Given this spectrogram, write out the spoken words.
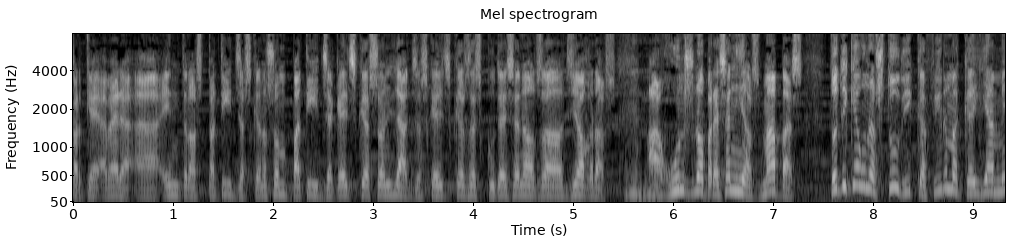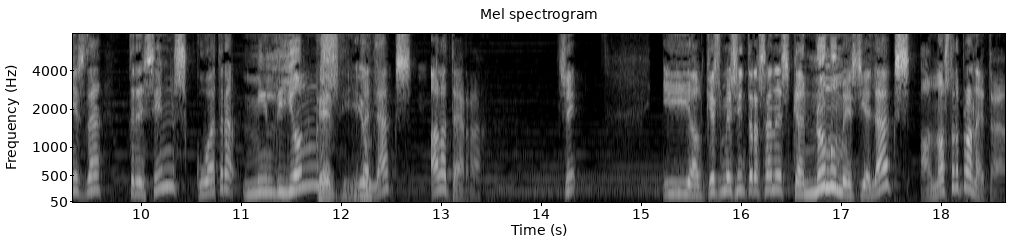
perquè, a veure, eh, entre els petits, els que no són petits, aquells que són llacs, aquells que es discuteixen els, els geògrafs, alguns no apareixen ni als mapes. Tot i que hi ha un estudi que afirma que hi ha més de 304 Què milions de llacs a la Terra. Sí. I el que és més interessant és que no només hi ha llacs al nostre planeta.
